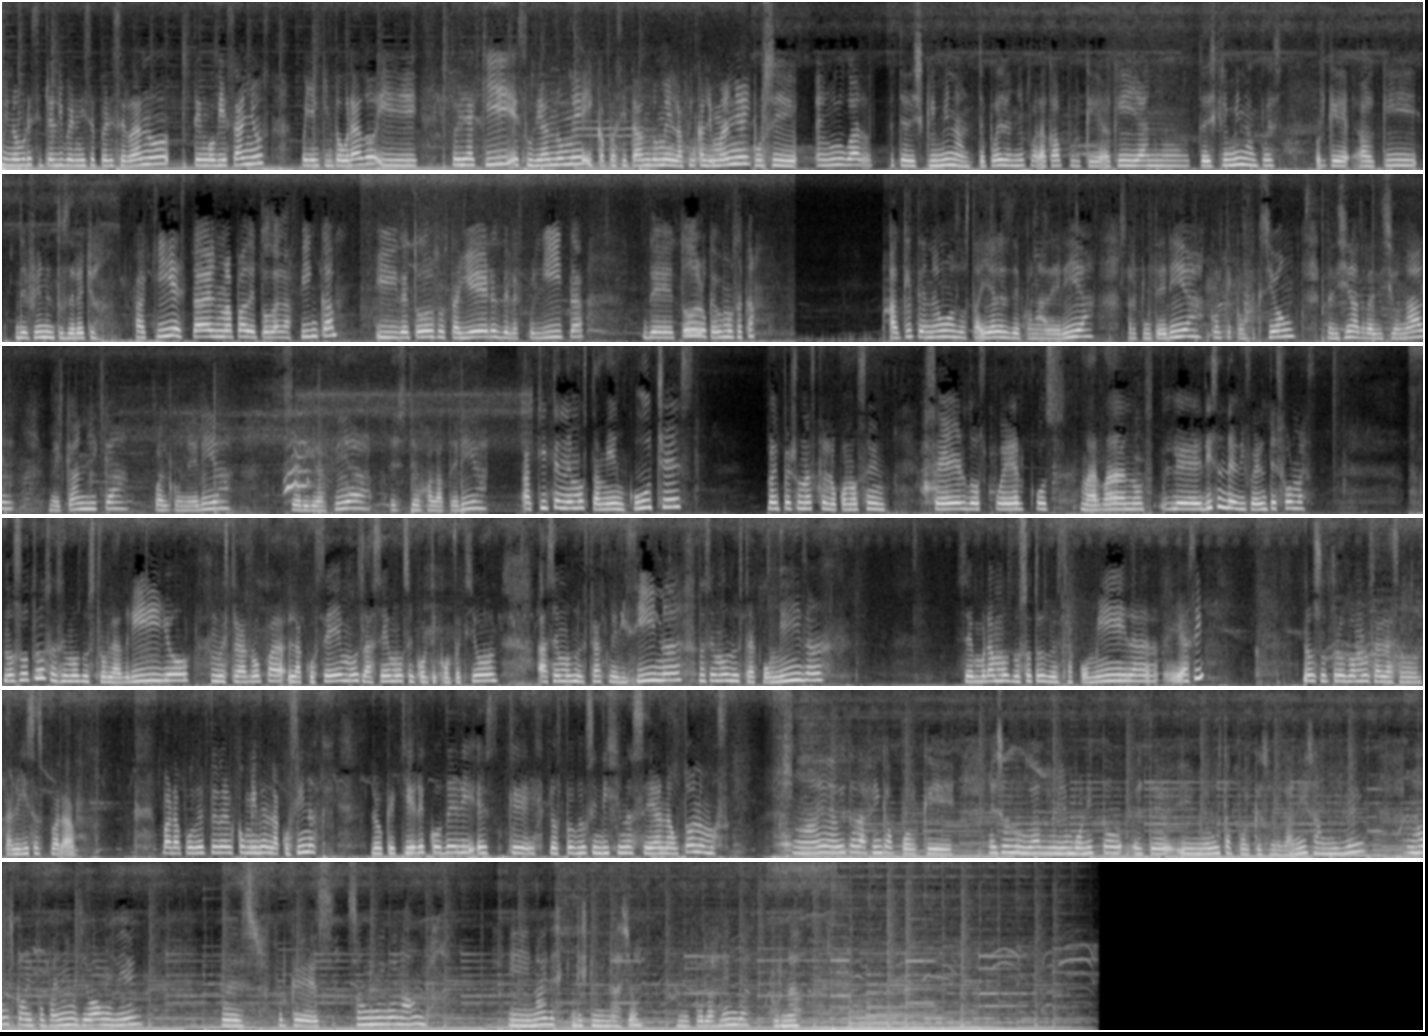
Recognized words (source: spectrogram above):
mi nombre es Itali Bernice Pérez Serrano, tengo 10 años, voy en quinto grado y estoy aquí estudiándome y capacitándome en la finca Alemania. Por si en un lugar te discriminan, te puedes venir para acá porque aquí ya no te discriminan, pues, porque aquí defienden tus derechos. Aquí está el mapa de toda la finca y de todos los talleres, de la escuelita, de todo lo que vemos acá. Aquí tenemos los talleres de panadería, carpintería, corte y confección, medicina tradicional, mecánica, balconería, serigrafía, este, hojalatería. Aquí tenemos también cuches. Hay personas que lo conocen cerdos, puercos, marranos. Le dicen de diferentes formas. Nosotros hacemos nuestro ladrillo, nuestra ropa la cosemos, la hacemos en corte y confección, hacemos nuestras medicinas, hacemos nuestra comida, sembramos nosotros nuestra comida y así. Nosotros vamos a las hortalizas para, para poder tener comida en la cocina. Lo que quiere Coderi es que los pueblos indígenas sean autónomos. A mí me gusta la finca porque es un lugar bien bonito este, y me gusta porque se organizan muy bien. Nosotros con mis compañeros nos llevamos bien, pues porque son muy buena onda y no hay discriminación ni por las lenguas, por nada.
